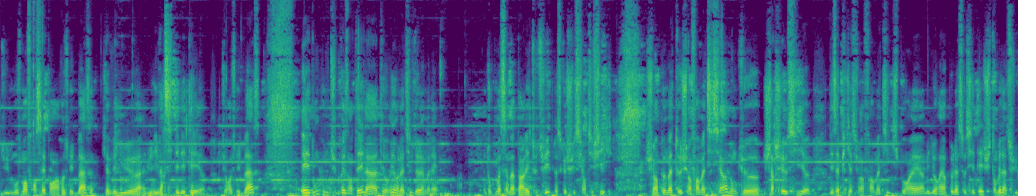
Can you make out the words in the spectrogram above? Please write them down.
du mouvement français pour un revenu de base qui avait lieu à l'université d'été du revenu de base et donc où tu présentais la théorie relative de la monnaie. Donc moi ça m'a parlé tout de suite parce que je suis scientifique, je suis un peu matheux, je suis informaticien, donc euh, je cherchais aussi euh, des applications informatiques qui pourraient améliorer un peu la société. Je suis tombé là-dessus.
